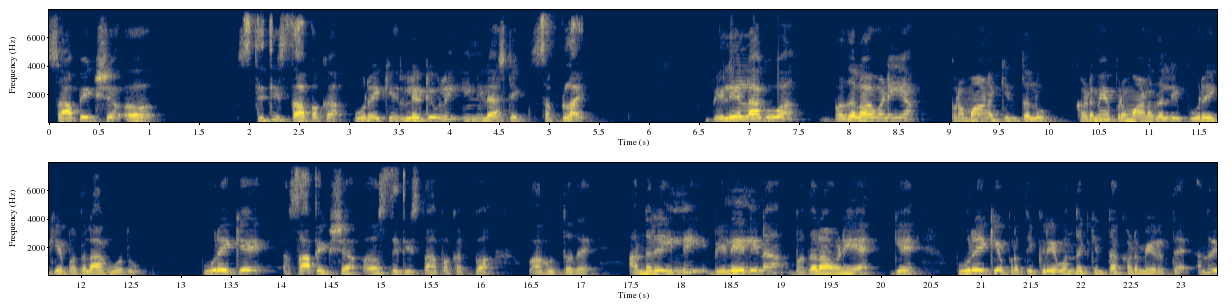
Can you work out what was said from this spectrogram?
ಸಾಪೇಕ್ಷ ಅ ಸ್ಥಿತಿಸ್ಥಾಪಕ ಪೂರೈಕೆ ರಿಲೇಟಿವ್ಲಿ ಇನ್ ಇಲಾಸ್ಟಿಕ್ ಸಪ್ಲೈ ಬೆಲೆಯಲ್ಲಾಗುವ ಬದಲಾವಣೆಯ ಪ್ರಮಾಣಕ್ಕಿಂತಲೂ ಕಡಿಮೆ ಪ್ರಮಾಣದಲ್ಲಿ ಪೂರೈಕೆ ಬದಲಾಗುವುದು. ಪೂರೈಕೆ ಸಾಪೇಕ್ಷ ಅಸ್ಥಿತಿಸ್ಥಾಪಕತ್ವವಾಗುತ್ತದೆ. ಅಂದರೆ ಇಲ್ಲಿ ಬೆಲೆಯಲ್ಲಿನ ಬದಲಾವಣೆಗೆ ಪೂರೈಕೆ ಪ್ರತಿಕ್ರಿಯೆ ಒಂದಕ್ಕಿಂತ ಕಡಿಮೆ ಇರುತ್ತೆ. ಅಂದರೆ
